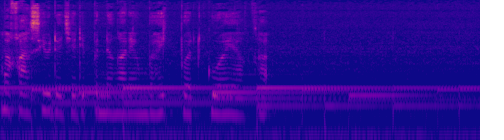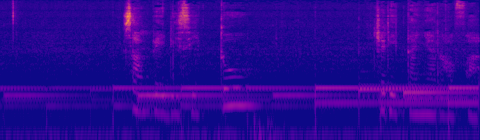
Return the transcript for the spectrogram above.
Makasih udah jadi pendengar yang baik buat gue ya kak. Sampai di situ ceritanya Rafa.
